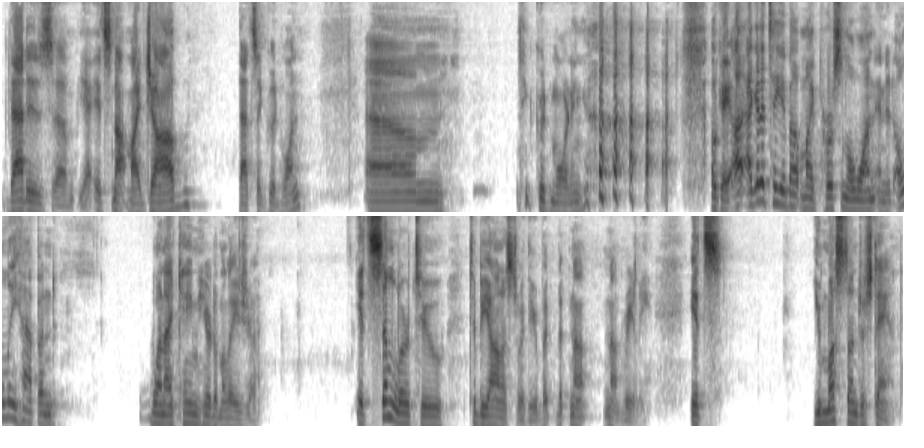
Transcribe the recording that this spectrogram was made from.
That is, um, yeah. It's not my job. That's a good one. Um, good morning. okay, I, I got to tell you about my personal one, and it only happened when I came here to Malaysia. It's similar to, to be honest with you, but but not not really. It's you must understand.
